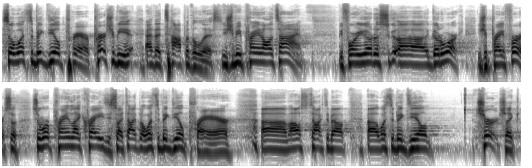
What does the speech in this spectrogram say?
So, what's the big deal? Prayer. Prayer should be at the top of the list. You should be praying all the time. Before you go to, uh, go to work, you should pray first. So, so we're praying like crazy. So I talked about what's the big deal? Prayer. Um, I also talked about uh, what's the big deal? Church. Like,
